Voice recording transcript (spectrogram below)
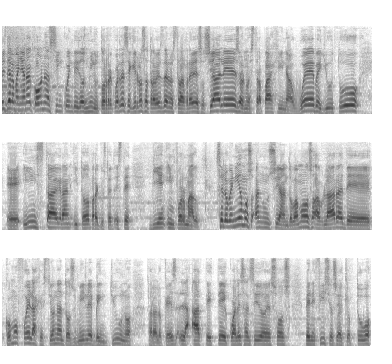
6 de la mañana con 52 minutos. Recuerde seguirnos a través de nuestras redes sociales, nuestra página web, YouTube, eh, Instagram y todo para que usted esté bien informado. Se lo veníamos anunciando, vamos a hablar de cómo fue la gestión en 2021 para lo que es la ATT, cuáles han sido esos beneficios que obtuvo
